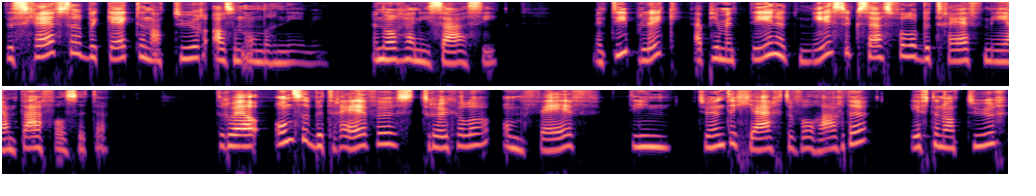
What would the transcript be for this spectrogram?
De schrijfster bekijkt de natuur als een onderneming, een organisatie. Met die blik heb je meteen het meest succesvolle bedrijf mee aan tafel zitten. Terwijl onze bedrijven struggelen om 5, 10, 20 jaar te volharden, heeft de natuur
